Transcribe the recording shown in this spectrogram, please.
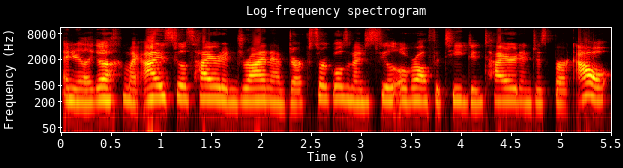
and you're like, ugh, my eyes feel tired and dry and I have dark circles and I just feel overall fatigued and tired and just burnt out,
